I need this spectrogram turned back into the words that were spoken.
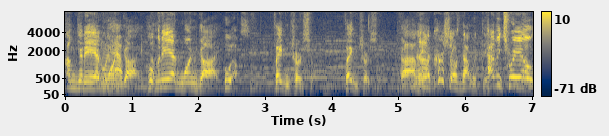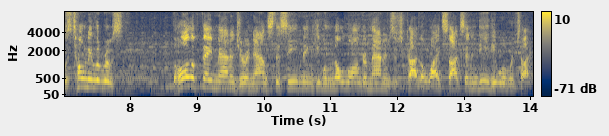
I'm, I'm going to add one guy. Who, I'm going to add one guy. who else? Clayton Kershaw. Clayton Kershaw. Uh, Nah. Kershaw's not with them. Happy trails, Tony La Russa. The Hall of Fame manager announced this evening he will no longer manage the Chicago White Sox, and indeed he will retire.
